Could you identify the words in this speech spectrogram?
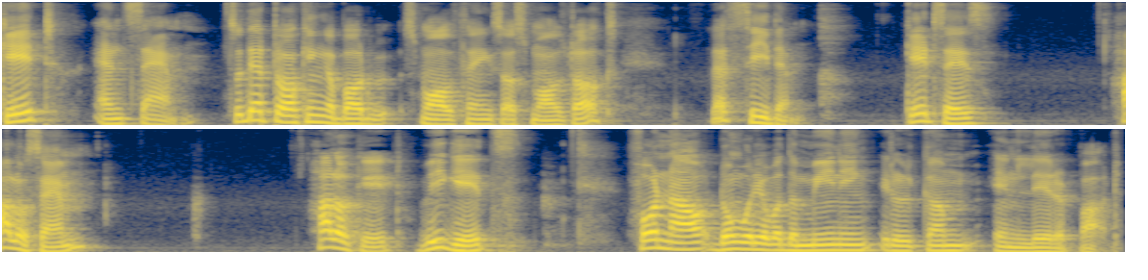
Kate and Sam. So they're talking about small things or small talks. Let's see them. Kate says, Hello Sam. Hello Kate, Wie geht's? For now, don't worry about the meaning, it'll come in later part.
